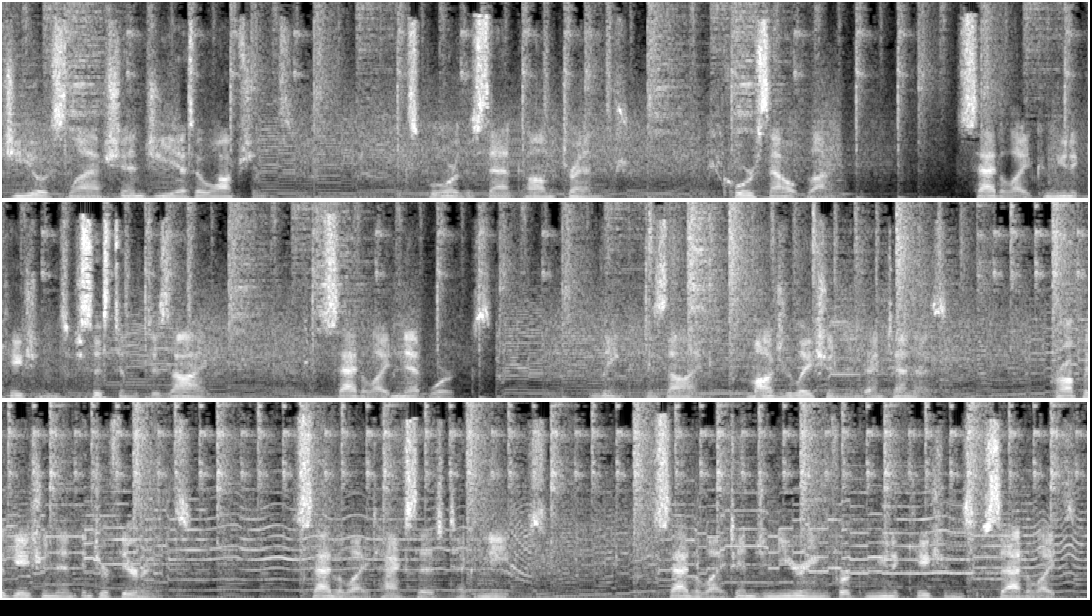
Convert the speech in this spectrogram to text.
Geo-NGSO options. Explore the SATCOM trends. Course outline. Satellite Communications Systems Design. Satellite Networks. Link Design, Modulation and Antennas. Propagation and Interference. Satellite Access Techniques. Satellite Engineering for Communications Satellites.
